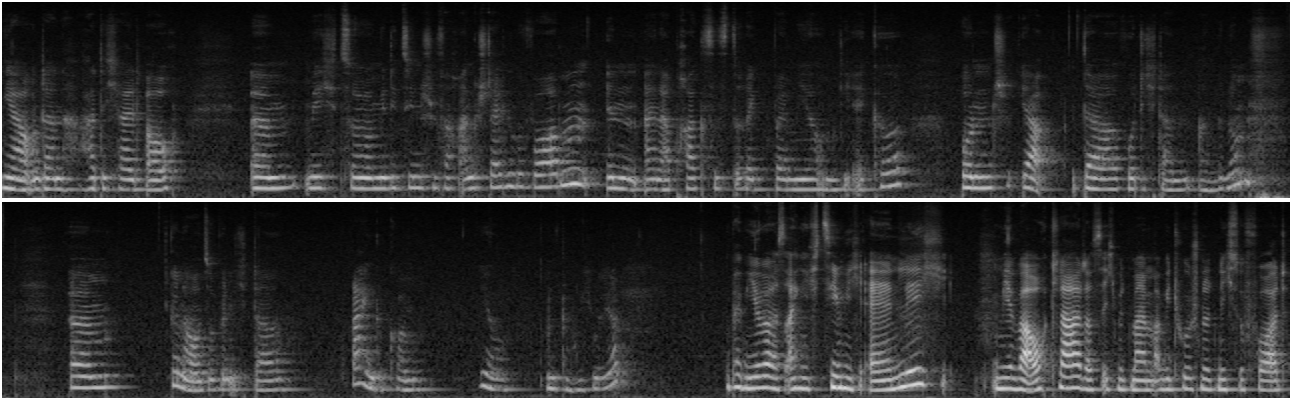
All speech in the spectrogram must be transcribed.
ja, und dann hatte ich halt auch ähm, mich zur medizinischen Fachangestellten beworben in einer Praxis direkt bei mir um die Ecke. Und ja, da wurde ich dann angenommen. ähm, genau, und so bin ich da reingekommen. Ja, und du, Julia? Bei mir war es eigentlich ziemlich ähnlich. Mir war auch klar, dass ich mit meinem Abiturschnitt nicht sofort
